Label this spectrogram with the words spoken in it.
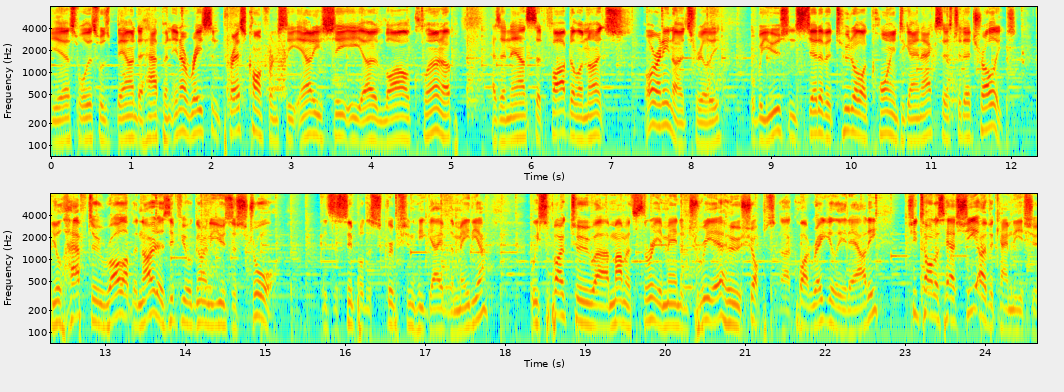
Yes, well, this was bound to happen. In a recent press conference, the Aldi CEO Lyle Klurnup has announced that $5 notes, or any notes really, will be used instead of a $2 coin to gain access to their trolleys. You'll have to roll up the note as if you were going to use a straw. It's a simple description he gave the media. We spoke to uh, mum of three, Amanda Dreer, who shops uh, quite regularly at Aldi. She told us how she overcame the issue.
